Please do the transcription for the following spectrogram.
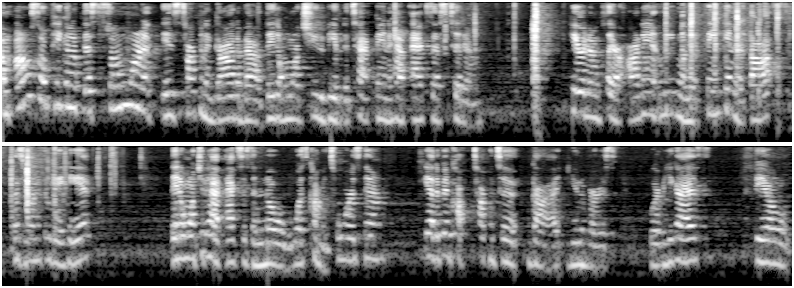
I'm also picking up that someone is talking to God about they don't want you to be able to tap in and have access to them. Hearing them clairaudiently when they're thinking, their thoughts that's running through their head. They don't want you to have access and know what's coming towards them. Yeah, they've been talking to God, universe, wherever you guys feel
